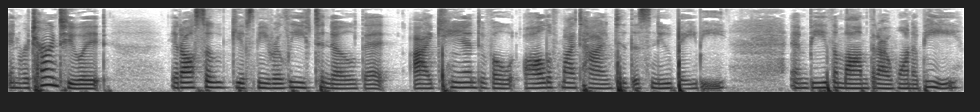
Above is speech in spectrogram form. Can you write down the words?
and return to it, it also gives me relief to know that I can devote all of my time to this new baby and be the mom that I want to be.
